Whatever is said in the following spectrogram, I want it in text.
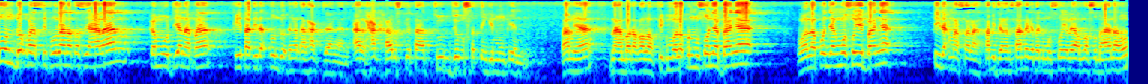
tunduk pada si fulan atau si alan, kemudian apa? Kita tidak tunduk dengan al-haq jangan. Al-haq harus kita junjung setinggi mungkin. Paham ya? Nah, barakallahu fikum walaupun musuhnya banyak, walaupun yang musuhi banyak, tidak masalah, tapi jangan sampai kita dimusuhi oleh Allah Subhanahu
